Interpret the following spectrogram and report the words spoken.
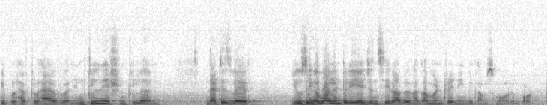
people have to have an inclination to learn. That is where using a voluntary agency rather than a government training becomes more important.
